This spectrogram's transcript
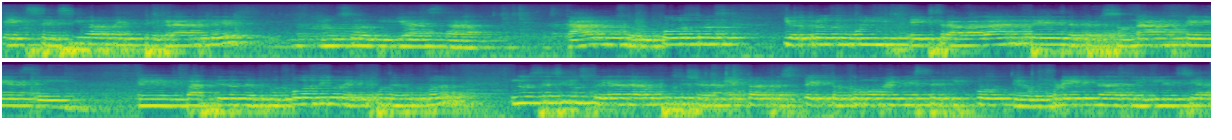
excesivamente grandes, incluso diría hasta caros o lujosos, y otros muy extravagantes de personajes, de eh, partidos de fútbol, digo, de equipos de fútbol. No sé si nos pudieran dar un posicionamiento al respecto, cómo ven este tipo de ofrendas, la iglesia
